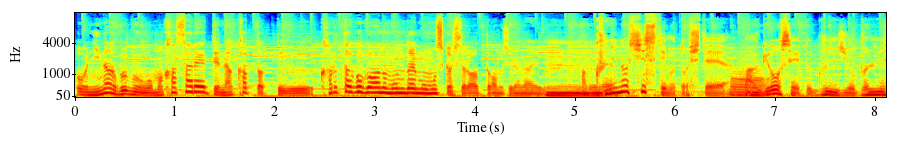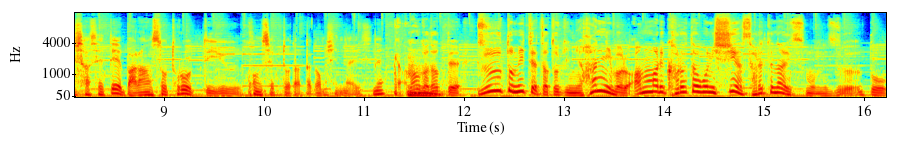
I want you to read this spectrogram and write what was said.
を担う部分を任されてなかったっていうカルタゴ側の問題ももしかしたらあったかもしれない、うん。まあ、国のシステムとして、うん。まあ、行政と軍事を分離させてバランスを取ろうっていうコンセプトだったかもしれないですね。なんかだってずーっと見てた時にハンニバルあんまりカルタゴに支援されてないですもんねずーっと。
